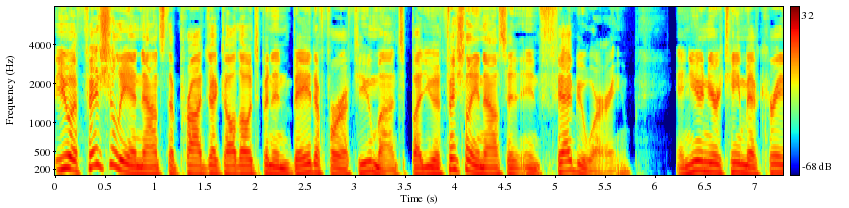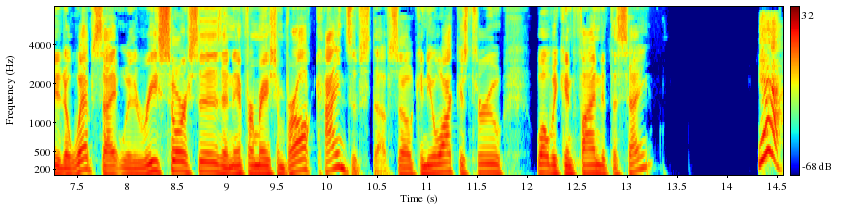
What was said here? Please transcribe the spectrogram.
you officially announced the project, although it's been in beta for a few months, but you officially announced it in February. And you and your team have created a website with resources and information for all kinds of stuff. So, can you walk us through what we can find at the site? Yeah.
